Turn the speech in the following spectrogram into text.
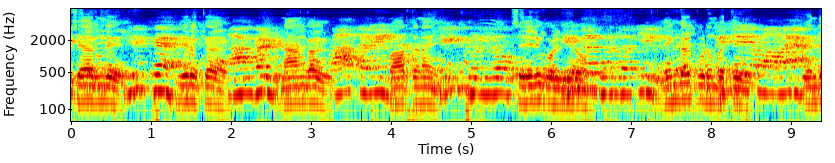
சேர்ந்து இருக்க நாங்கள் பிரார்த்தனை செய்து கொள்கிறோம். எங்கள் குடும்பத்தில் எந்த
